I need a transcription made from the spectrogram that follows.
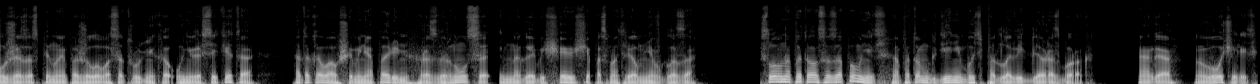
Уже за спиной пожилого сотрудника университета атаковавший меня парень развернулся и многообещающе посмотрел мне в глаза — Словно пытался запомнить, а потом где-нибудь подловить для разборок. «Ага, в очередь»,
